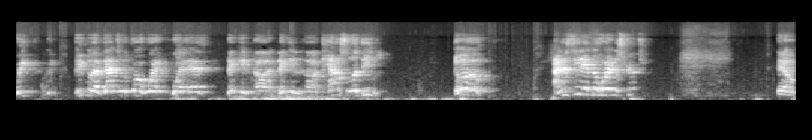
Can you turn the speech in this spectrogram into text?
We, we people have got to the point where whereas they can uh, they can uh, counsel a demon. Duh. I didn't see that nowhere in the scripture. You know,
